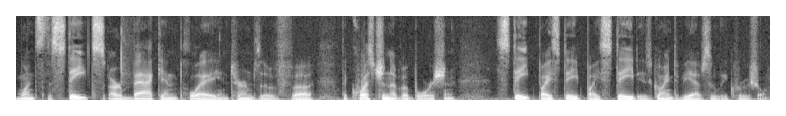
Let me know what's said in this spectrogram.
once the states are back in play in terms of uh, the question of abortion, state by state by state is going to be absolutely crucial.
